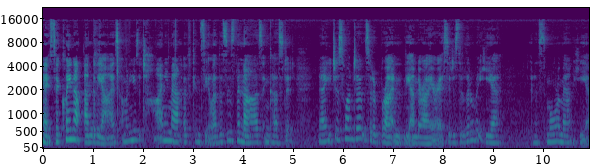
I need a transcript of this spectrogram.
Okay, so clean up under the eyes. I'm going to use a tiny amount of concealer. This is the NARS Custard. Now you just want to sort of brighten the under eye area. So just a little bit here and a small amount here.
